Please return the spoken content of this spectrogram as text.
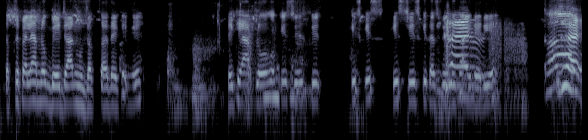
सबसे पहले हम लोग बेजान मुजक्कर देखेंगे। देखिए आप लोगों को किस चीज़ की किस किस किस चीज़ की तस्वीर दिखाई दे रही है? घर।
